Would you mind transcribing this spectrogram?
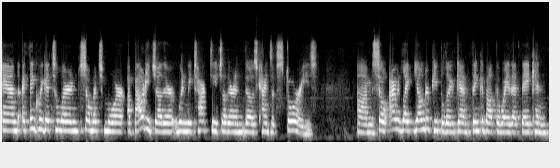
and I think we get to learn so much more about each other when we talk to each other in those kinds of stories. Um, so I would like younger people to, again, think about the way that they can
